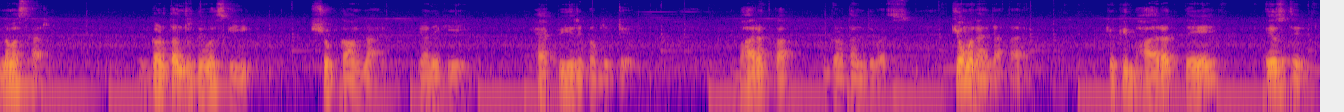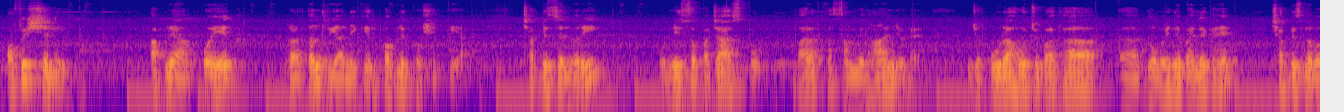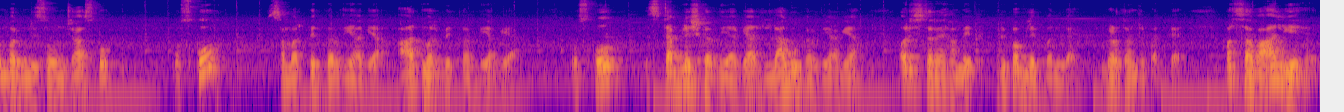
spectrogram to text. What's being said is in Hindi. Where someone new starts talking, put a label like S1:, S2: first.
S1: नमस्कार। गणतंत्र दिवस की शुभकामनाएँ, यानी कि हैप्पी रिपब्लिक डे भारत का गणतंत्र दिवस क्यों मनाया जाता है? क्योंकि भारत ने इस दिन ऑफिशियली अपने आप को एक गणतंत्र यानी कि रिपब्लिक घोषित किया। 26 जनवरी 1950 को भारत का संविधान जो है, जो पूरा हो चुका था दो महीने पहले कहें 26 नवंबर उन्नीस सौ उनचास को, उसको समर्पित कर दिया गया, आत्मर्पित कर दिया गया, उसको इस्टेब्लिश कर दिया गया, लागू कर दिया गया और इस तरह हम एक रिपब्लिक बन गए, गणतंत्र बन गए। पर सवाल ये है,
